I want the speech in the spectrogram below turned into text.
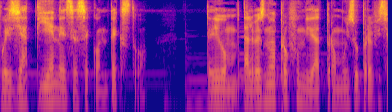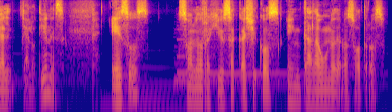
pues ya tienes ese contexto. Te digo, tal vez no a profundidad, pero muy superficial, ya lo tienes. Esos son los registros akáshicos en cada uno de nosotros.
